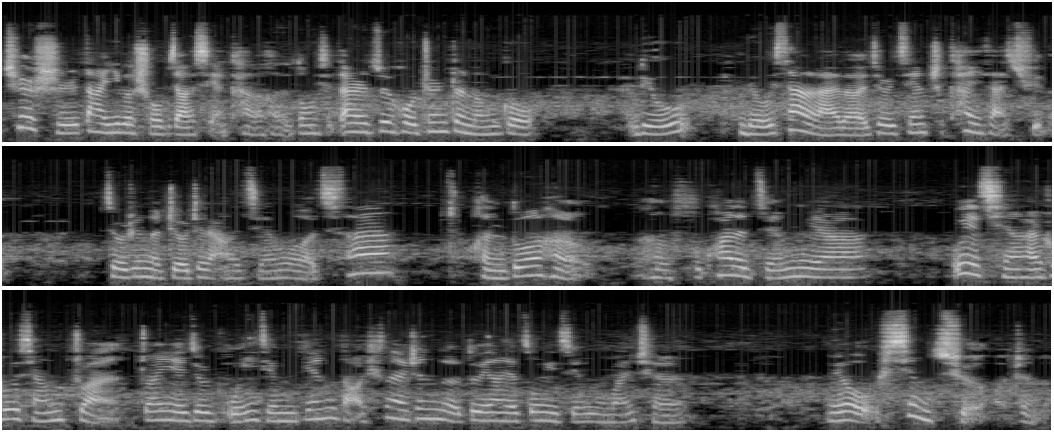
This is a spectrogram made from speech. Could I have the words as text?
确实大一的时候比较闲，看了很多东西，但是最后真正能够留留下来的，就是坚持看下去的，就真的只有这两个节目了，其他。很多很很浮夸的节目呀，我以前还说想转专业就文艺节目编导，现在真的对那些综艺节目完全没有兴趣了，真的，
